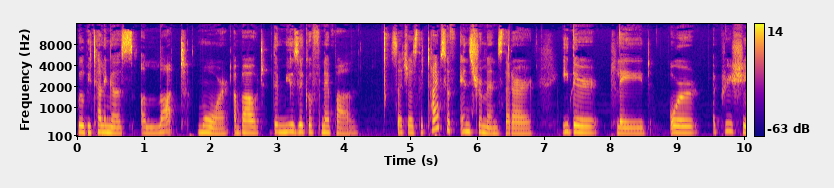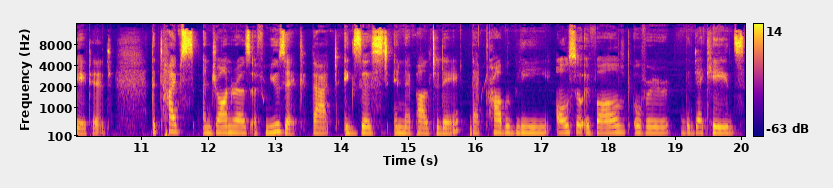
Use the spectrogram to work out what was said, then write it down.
will be telling us a lot more about the music of Nepal, such as the types of instruments that are either played or appreciated, the types and genres of music that exist in Nepal today that probably also evolved over the decades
